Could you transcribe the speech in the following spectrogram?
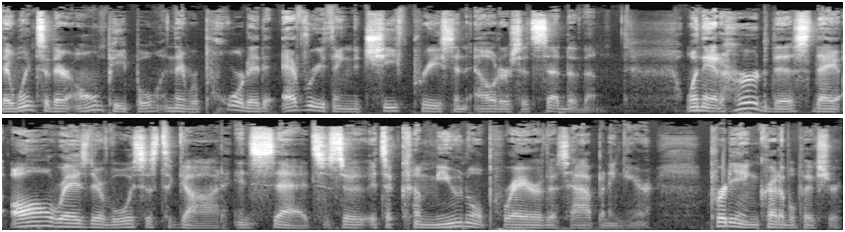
they went to their own people and they reported everything the chief priests and elders had said to them. When they had heard this, they all raised their voices to God and said, so it's a communal prayer that's happening here. Pretty incredible picture.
